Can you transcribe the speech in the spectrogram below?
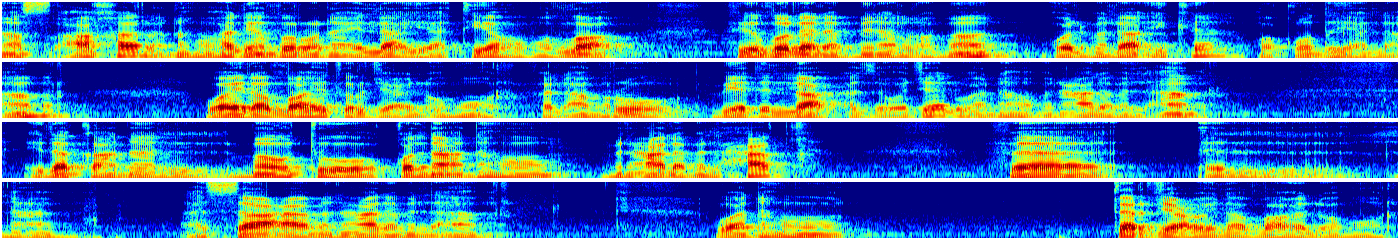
نص آخر أنه هل ينظرون إلا أن يأتيهم الله في ظلل من الغمام والملائكة وقضي الأمر وإلى الله ترجع الأمور. فالأمر بيد الله عز وجل وأنه من عالم الأمر. إذا كان الموت قلنا أنه من عالم الحق ف نعم. الساعة من عالم الأمر وأنه ترجع إلى الله الأمور.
